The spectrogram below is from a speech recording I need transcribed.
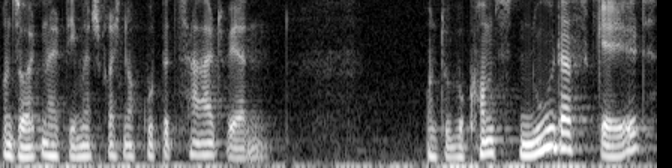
und sollten halt dementsprechend auch gut bezahlt werden. Und du bekommst nur das Geld,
